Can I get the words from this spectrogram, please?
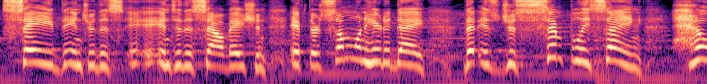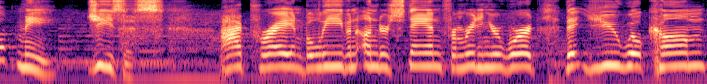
saved into this, into this salvation. If there's someone here today that is just simply saying, Help me, Jesus. I pray and believe and understand from reading your word that you will come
